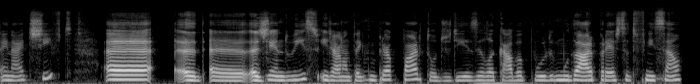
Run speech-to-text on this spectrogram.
em night shift, ah, ah, agendo isso e já não tenho que me preocupar, todos os dias ele acaba por mudar para esta definição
